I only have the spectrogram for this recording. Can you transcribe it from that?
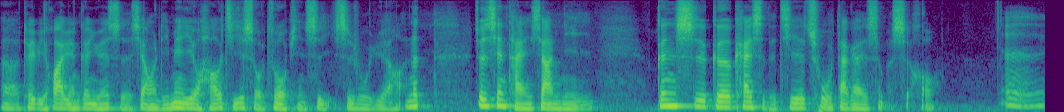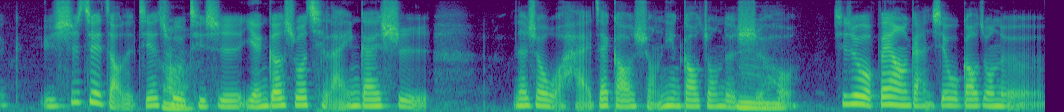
呃推笔花园跟原始的向往，里面也有好几首作品是以诗入乐哈。那就是先谈一下你跟诗歌开始的接触大概是什么时候？嗯，与诗最早的接触，其实严格说起来，应该是那时候我还在高雄念高中的时候。嗯、其实我非常感谢我高中的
